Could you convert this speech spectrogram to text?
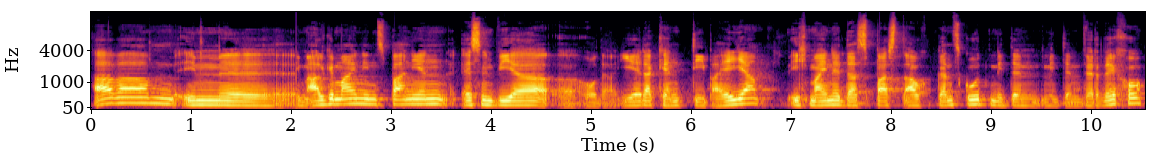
Aber im, äh, im Allgemeinen in Spanien essen wir äh, oder jeder kennt die Paella. Ich meine, das passt auch ganz gut mit dem, mit dem Verdejo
